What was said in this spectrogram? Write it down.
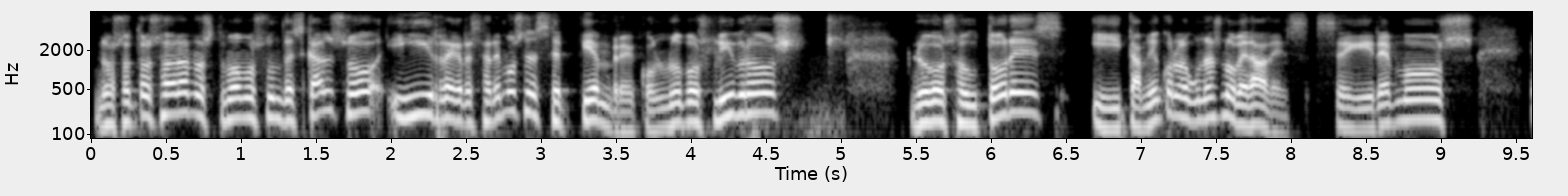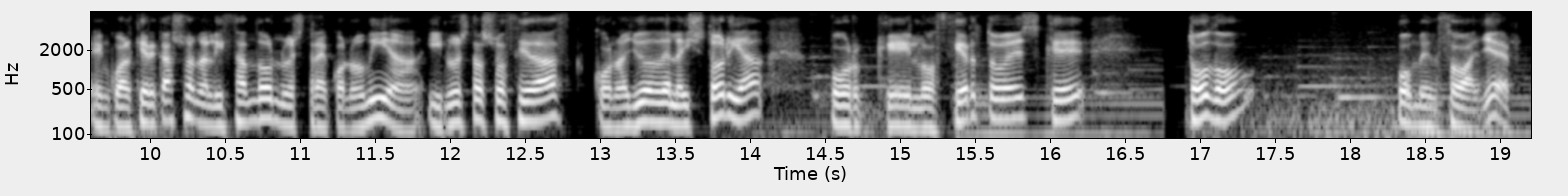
Nosotros ahora nos tomamos un descanso y regresaremos en septiembre con nuevos libros, nuevos autores y también con algunas novedades. Seguiremos, en cualquier caso, analizando nuestra economía y nuestra sociedad con ayuda de la historia, porque lo cierto es que todo comenzó ayer.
